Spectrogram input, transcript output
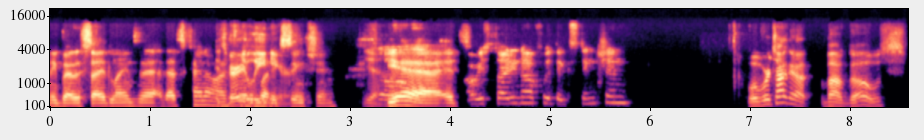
like by the sidelines. That that's kind of It's very linear. Extinction. Yeah. So, Yeah, it's Are we starting off with Extinction? Well, we're talking about- about ghosts.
